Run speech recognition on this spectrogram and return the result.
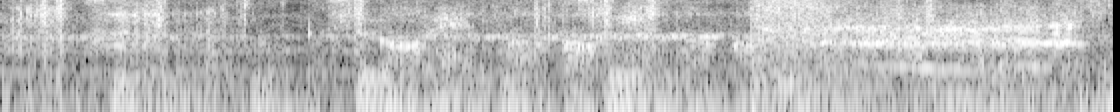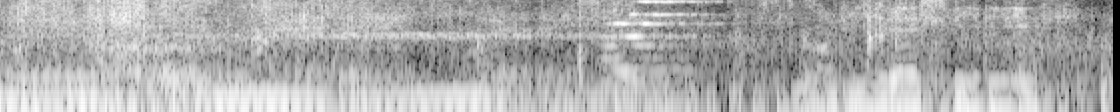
vivir. Sí, sí, sí. Muere.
